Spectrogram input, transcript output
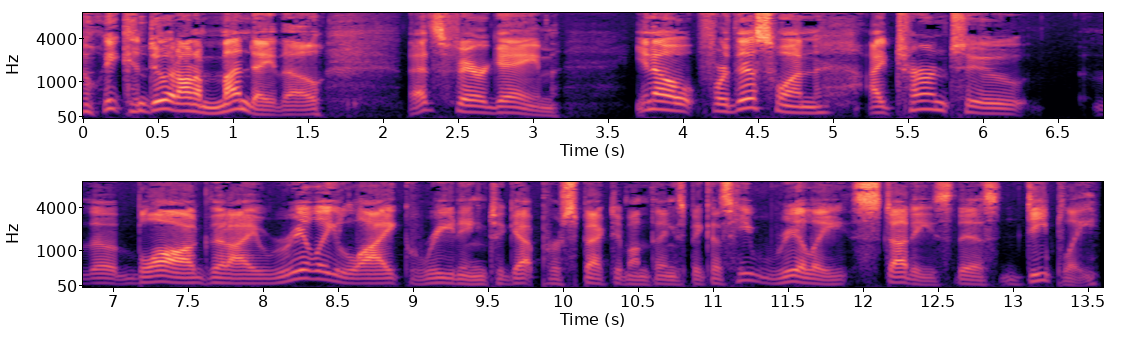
we can do it on a Monday, though. That's fair game. You know, for this one, I turned to the blog that I really like reading to get perspective on things because he really studies this deeply.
